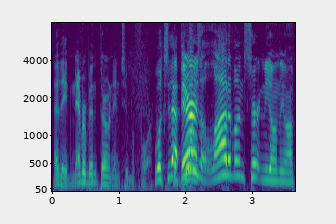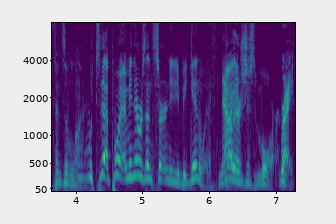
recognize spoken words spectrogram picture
that they've never been thrown into before. Well, to that there is a lot of uncertainty on the offensive line. Well, to that point, I mean, there was uncertainty to begin with. Now Right. there's just more. Right.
